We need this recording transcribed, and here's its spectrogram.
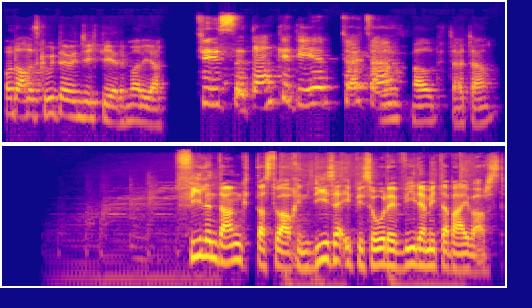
und alles Gute wünsche ich dir, Maria. Tschüss, danke dir. Ciao, ciao. Bis bald. Ciao, ciao. Vielen Dank, dass du auch in dieser Episode wieder mit dabei warst.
